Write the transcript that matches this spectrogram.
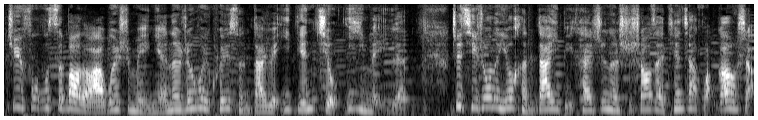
据福布斯报道啊，卫视每年呢仍会亏损大约一点九亿美元，这其中呢有很大一笔开支呢是烧在天价广告上。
